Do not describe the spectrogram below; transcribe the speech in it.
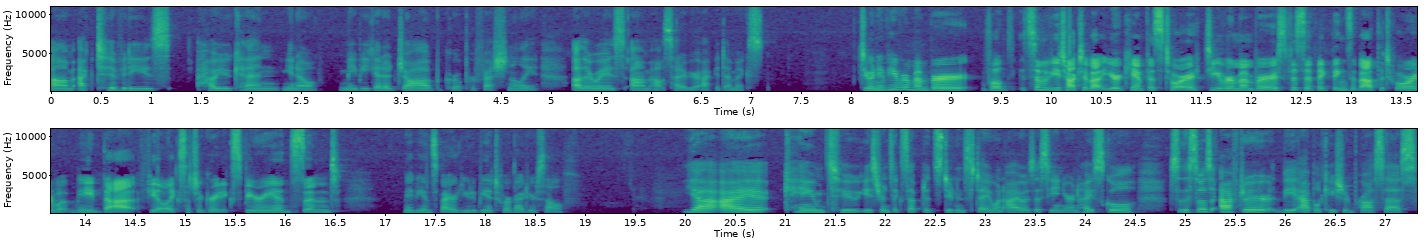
um, activities, how you can, you know, maybe get a job, grow professionally, other ways um, outside of your academics. Do any of you remember? Well, some of you talked about your campus tour. Do you remember specific things about the tour and what made that feel like such a great experience and maybe inspired you to be a tour guide yourself? Yeah, I came to Eastern's Accepted Students Day when I was a senior in high school. So this was after the application process,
